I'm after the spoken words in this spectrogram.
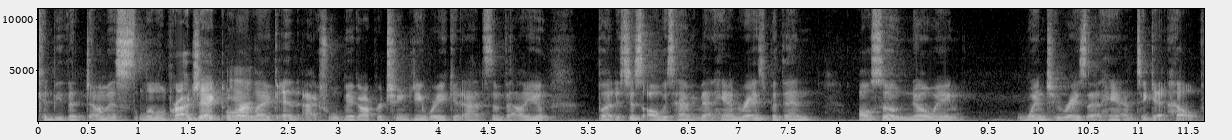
could be the dumbest little project or yeah. like an actual big opportunity where you could add some value but it's just always having that hand raised, but then also knowing when to raise that hand to get help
